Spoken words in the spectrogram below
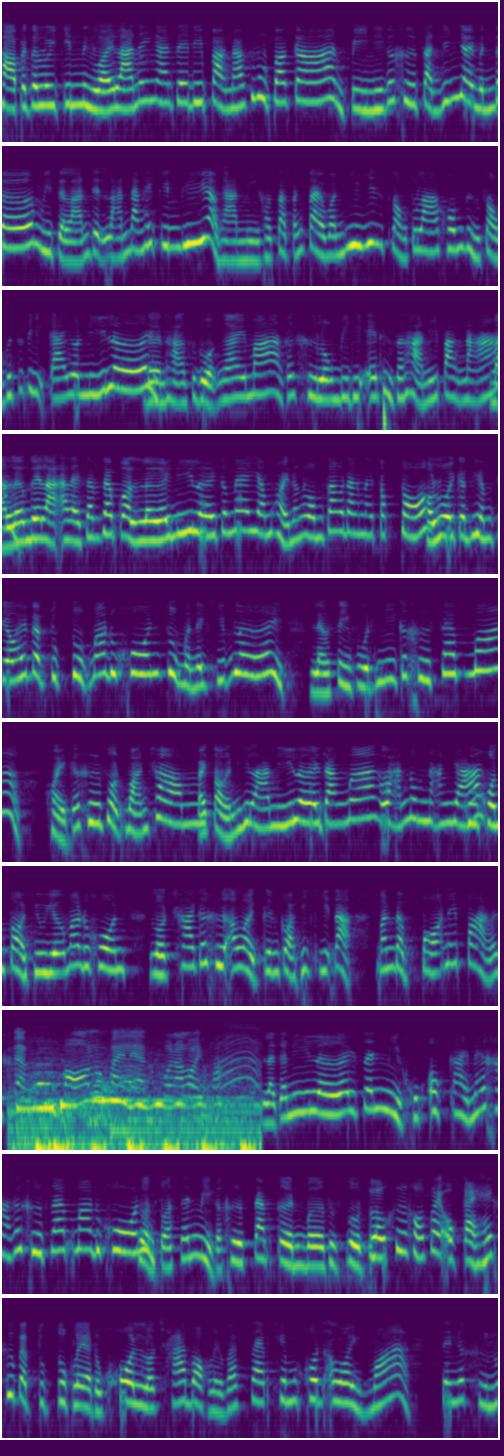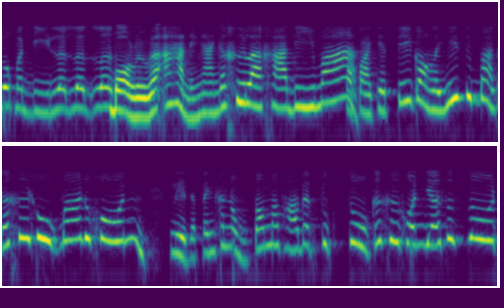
พาไปตะลุยกิน 100ล้านในงานเจดีปากน้ำสมุทรปราการ ปีนี้ก็คือจัดยิ่งใหญ่เหมือนเดิม มีแต่ร้านเด็ดร้านดังให้กินเพียบ งานนี้เขาจัดตั้งแต่วันที่ 22 ตุลาคมถึง 2 พฤศจิกายนนี้เลย เดินทางสะดวกง่ายมาก ก็คือลง BTS ถึงสถานีปากน้ำมาเริ่มด้วยร้านอะไรแซ่บๆก่อนเลยนี่เลยเจ้าแม่ยำหอยนางรมเจ้าดังในตอกตอกเขาโรยกระเทียมเจียวให้แบบจุกๆมากทุกคนจุกเหมือนในคลิปเลย แล้วซีฟู้ดที่นี่ก็คือแซ่บมาก หอยก็คือสดหวานฉ่ำไปต่อกันที่ร้านนี้เลยดังมาก ร้านนมนางยักษ์คือคนต่อคิวเยอะมากทุกคน รสชาติก็คืออร่อยเกินกว่าที่คิดอะ มันแบบเปาะในปากเลยคือแบบป๊อลงไปเลยอะทุกคนอร่อยมาก แล้วก็นี่เลยเส้นหมี่คลุกอกไก่แม่ค้าก็คือแซ่บมากทุกคน ส่วนตัวเส้นหมี่ก็คือแซ่บเกินเบอร์สุดๆแล้วคือเขาใส่อกไก่ให้คือแบบจุกๆเลยอะทุกคน รสชาติบอกเลยว่าแซ่บเข้มข้นอร่อยมาก เส้นก็คือลวกมาดีเลิศเลิศเลิศบอกเลยว่าอาหารในงานก็คือราคาดีมากสปาเกตตี้กล่องละ 20 บาทก็คือถูกมากทุกคน หรือจะเป็นขนมต้มมะพร้าวแบบจุกๆ ก็คือคนเยอะสุด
